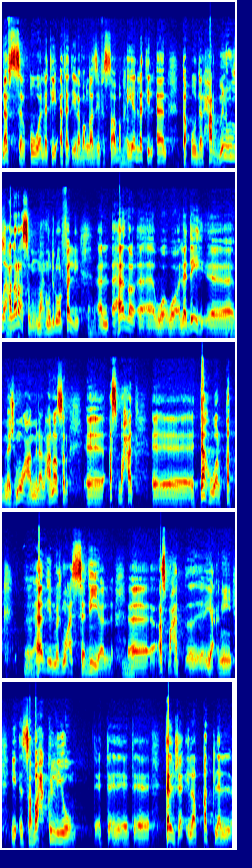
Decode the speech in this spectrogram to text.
نفس القوة التي أتت إلى بنغازي في السابق هي التي الآن تقود الحرب منهم على رأسهم. محمود الورفلي ال- هذا آه، و- ولديه آه، مجموعة من العناصر آه، أصبحت آه، تهوى القتل. آه، هذه المجموعة السادية ال- آه، أصبحت آه، يعني صباح كل يوم. ت- ت- تلجأ إلى القتل ال-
